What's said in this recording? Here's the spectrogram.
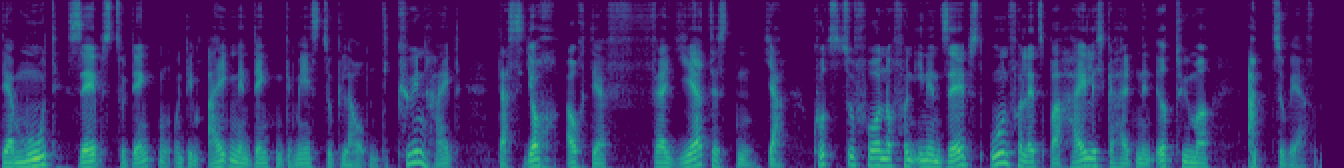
der Mut, selbst zu denken und dem eigenen Denken gemäß zu glauben, die Kühnheit, das Joch auch der verjährtesten, ja kurz zuvor noch von ihnen selbst unverletzbar heilig gehaltenen Irrtümer abzuwerfen.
